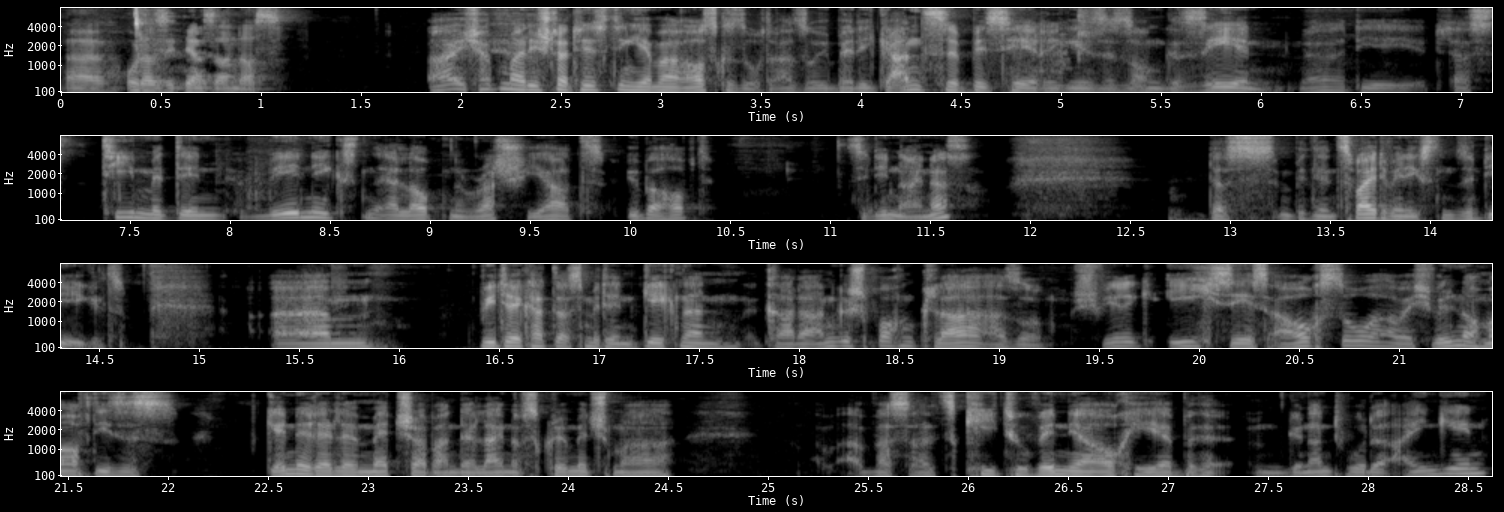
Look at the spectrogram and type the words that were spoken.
Äh, oder sieht ihr das anders? Ah, ich habe mal die Statistiken hier mal rausgesucht, also über die ganze bisherige Saison gesehen. Ne? Die, das Team mit den wenigsten erlaubten Rush Yards überhaupt sind die Niners. Das mit den zweitwenigsten sind die Eagles. Ähm, Vitek hat das mit den Gegnern gerade angesprochen, klar, also schwierig. Ich sehe es auch so, aber ich will noch mal auf dieses generelle Matchup an der Line of Scrimmage mal, was als Key to Win ja auch hier genannt wurde, eingehen.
